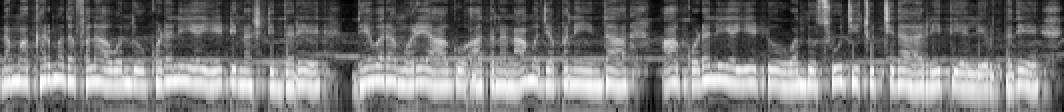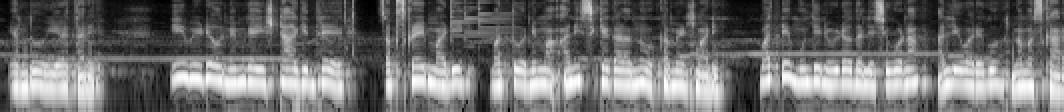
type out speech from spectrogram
ನಮ್ಮ ಕರ್ಮದ ಫಲ ಒಂದು ಕೊಡಲಿಯ ಏಟಿನಷ್ಟಿದ್ದರೆ ದೇವರ ಮೊರೆ ಹಾಗೂ ಆತನ ನಾಮ ಜಪನೆಯಿಂದ ಆ ಕೊಡಲಿಯ ಏಟು ಒಂದು ಸೂಜಿ ಚುಚ್ಚಿದ ರೀತಿಯಲ್ಲಿರುತ್ತದೆ ಎಂದು ಹೇಳ್ತಾರೆ. ಈ ವಿಡಿಯೋ ನಿಮಗೆ ಇಷ್ಟ ಆಗಿದ್ದರೆ ಸಬ್ಸ್ಕ್ರೈಬ್ ಮಾಡಿ ಮತ್ತು ನಿಮ್ಮ ಅನಿಸಿಕೆಗಳನ್ನು ಕಮೆಂಟ್ ಮಾಡಿ. ಮತ್ತೆ ಮುಂದಿನ ವಿಡಿಯೋದಲ್ಲಿ ಸಿಗೋಣ. ಅಲ್ಲಿವರೆಗೂ ನಮಸ್ಕಾರ.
